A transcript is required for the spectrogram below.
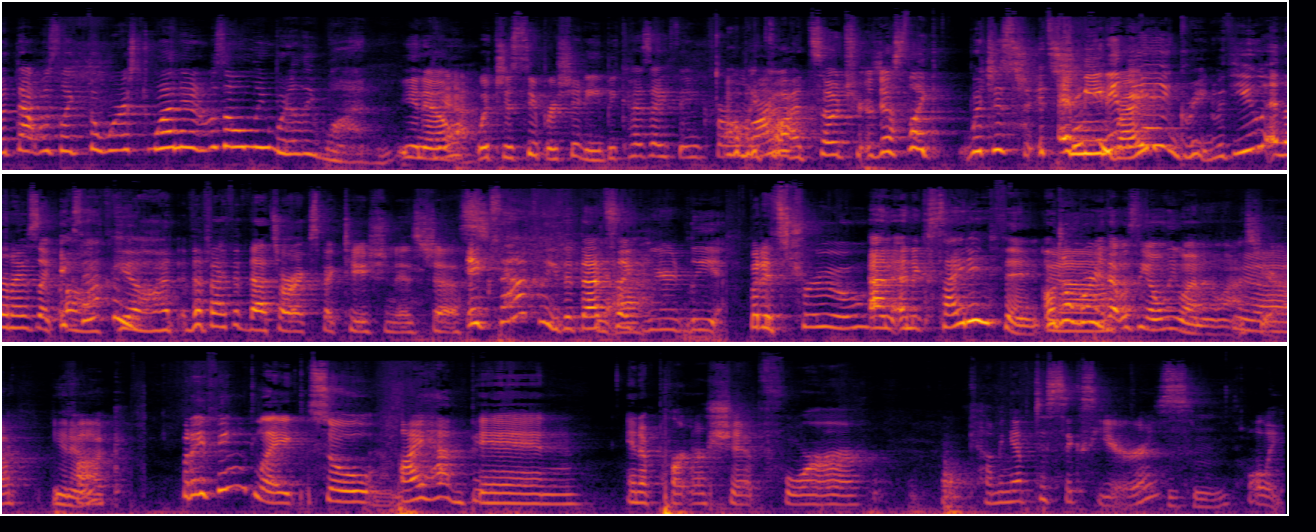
But that was like the worst one. It was only really one, you know, Yeah. which is super shitty because I think for Oh my while, god, so true. Just like which is it's shitty, immediately right? I agreed with you, and then I was like, oh, Exactly. oh god, the fact that that's our expectation is just Exactly that. That's Yeah. like weirdly But it's true. and an exciting thing. Oh, don't worry, that was the only one in last Yeah. year. You know, fuck. But I think like so I have been in a partnership for coming up to six years. Mm-hmm. Holy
